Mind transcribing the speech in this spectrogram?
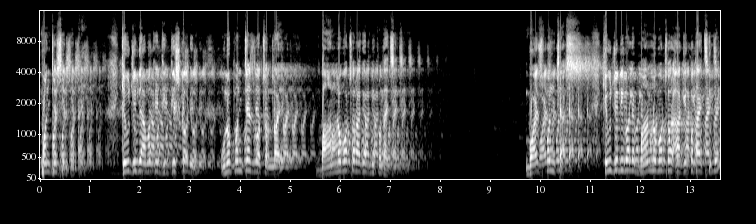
পঞ্চাশের কোথায়। কেউ যদি আমাকে জিজ্ঞেস করে উনপঞ্চাশ বছর নয় বান্ন বছর আগে আপনি কোথায় ছিলেন? বয়স পঞ্চাশ। কেউ যদি বলে বান্ন বছর আগে কোথায় ছিলেন?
